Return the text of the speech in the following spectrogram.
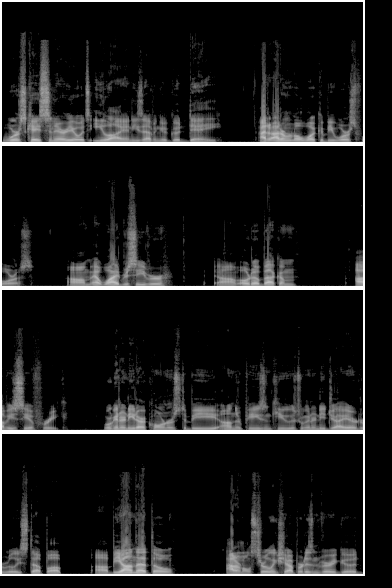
Worst case scenario, it's Eli and he's having a good day. I, I don't know what could be worse for us. Um, at wide receiver, um, Odell Beckham, obviously a freak. We're going to need our corners to be on their P's and Q's. We're going to need Jair to really step up. Uh, beyond that, though, I don't know. Sterling Shepard isn't very good.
